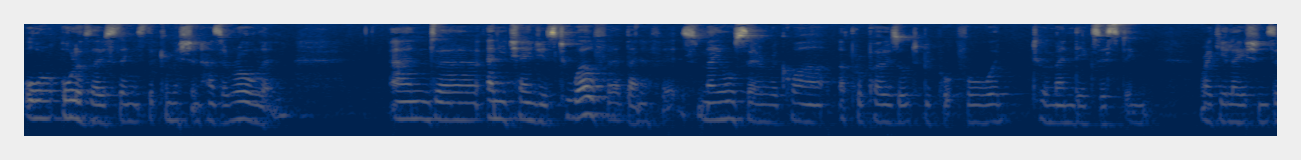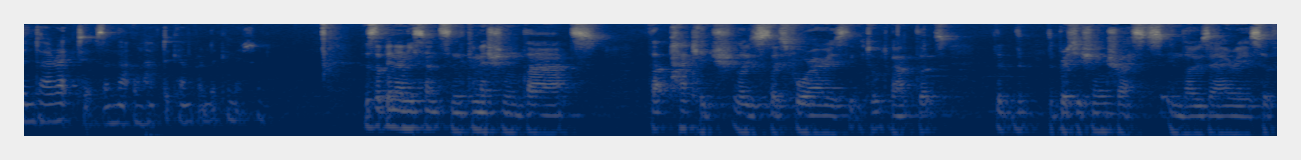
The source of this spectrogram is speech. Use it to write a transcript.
All, all of those things the Commission has a role in. And uh, any changes to welfare benefits may also require a proposal to be put forward to amend the existing regulations and directives, and that will have to come from the Commission. Has there been any sense in the Commission that that package, those those four areas that you talked about, that the, the, the British interests in those areas have,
